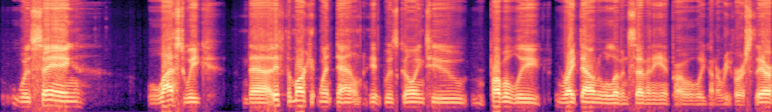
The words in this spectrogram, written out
was saying last week that if the market went down, it was going to probably right down to 1170 and probably going to reverse there.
